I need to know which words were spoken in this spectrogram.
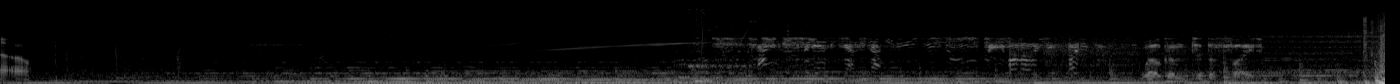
Uh-oh. Welcome to the fight.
